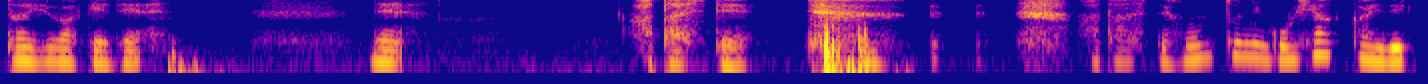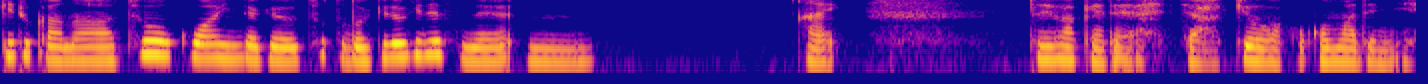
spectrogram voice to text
というわけでね。果たして 果たして本当に500回できるかな？超怖いんだけど、ちょっとドキドキですね。うん。はい。というわけで、じゃあ今日はここまでに、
